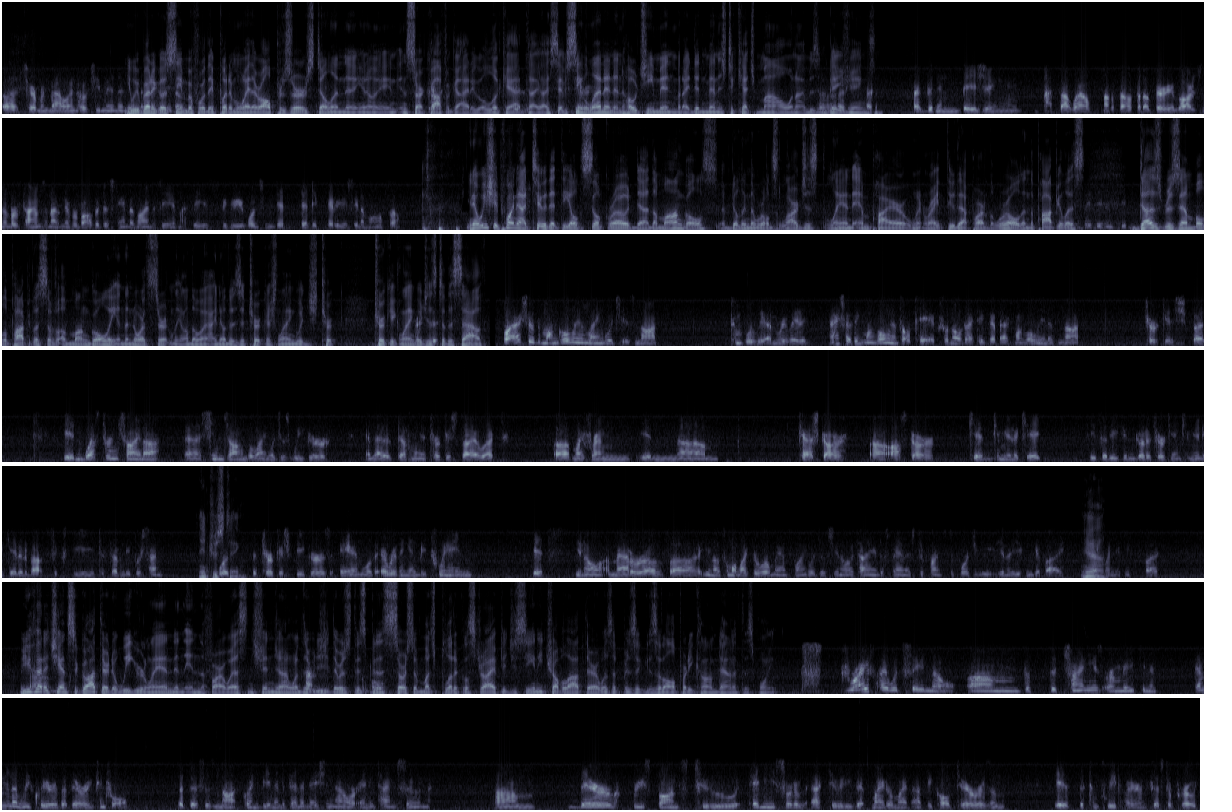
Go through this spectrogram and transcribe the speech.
uh, Chairman Mao and Ho Chi Minh? And, Yeah, we better go see know, him before they put him away. They're all preserved still in, uh, you know, in, in sarcophagi to go look at. I, I've seen Lenin and Ho Chi Minh, but I didn't manage to catch Mao when I was in Uh, I- Beijing. so- I've been in Beijing about well, not about, but a very large number of times, and I've never bothered to stand in line to see him. I see figure once you dead, dead dictator, you've seen him all. So You know, we should point out too that the old Silk Road, uh, the Mongols, uh, building the world's largest land empire, went right through that part of the world, and the populace does resemble the populace of, of Mongolia in the north, certainly. Although I know there's a Turkish language, Turk, Turkic languages to the south. Well, actually, the Mongolian language is not completely unrelated. Actually, I think Mongolian's Altaic, so no, I take that back. Mongolian is not Turkish, but in western China, uh, Xinjiang, the language is Uyghur, and that is definitely a Turkish dialect. Uh, my friend in um, Kashgar, uh, Oscar, can communicate. He said he can go to Turkey and communicate at about 60 to 70 percent Interesting. with the Turkish speakers and with everything in between it's you know a matter of uh, you know somewhat like the Romance languages, you know Italian to Spanish to French to Portuguese. You know you can get by. Yeah. When you can get by. Well, you've had a Um, chance to go out there to Uyghur land in, in the far west in Xinjiang. Was there, you- there was there's been a source of much political strife. Did you see any trouble out there? Was it is it, is it all pretty calmed down at this point? Strife, I would say no. Um, the, the Chinese are making it eminently clear that they're in control, that this is not going to be an independent nation now or anytime soon. Um, their response to any sort of activity that might or might not be called terrorism is the complete iron fist approach.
